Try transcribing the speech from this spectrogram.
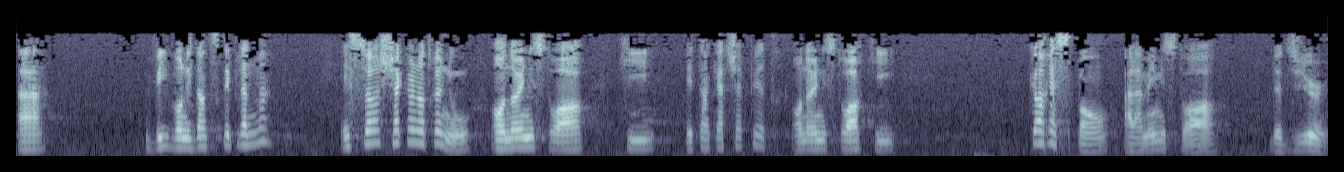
à vivre mon identité pleinement. Et ça, chacun d'entre nous, on a une histoire qui est en quatre chapitres. On a une histoire qui correspond à la même histoire de Dieu.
